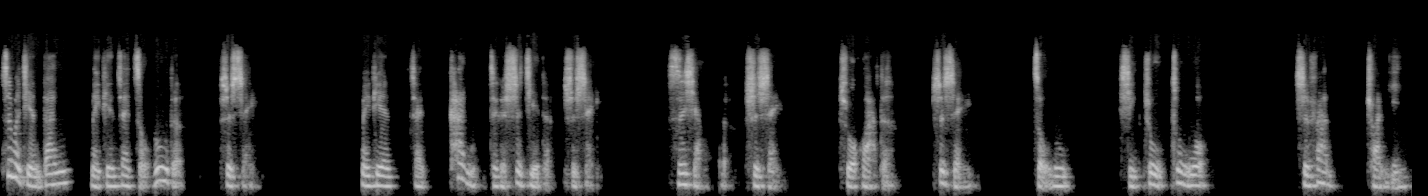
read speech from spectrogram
这么简单。每天在走路的是谁？每天在看这个世界的是谁？思想的是谁？说话的是谁？走路、行住、坐卧、吃饭、穿衣，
